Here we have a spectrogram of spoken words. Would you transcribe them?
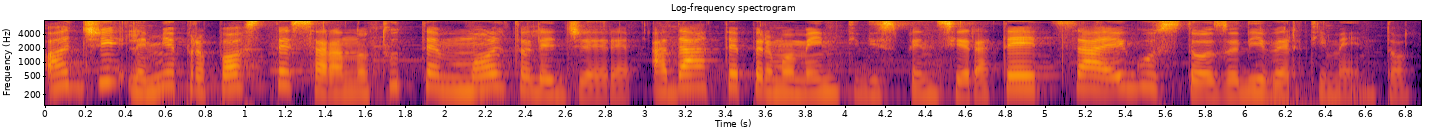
Oggi le mie proposte saranno tutte molto leggere, adatte per momenti di spensieratezza e gustoso divertimento.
